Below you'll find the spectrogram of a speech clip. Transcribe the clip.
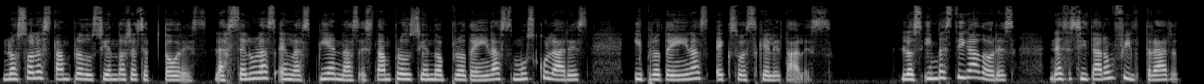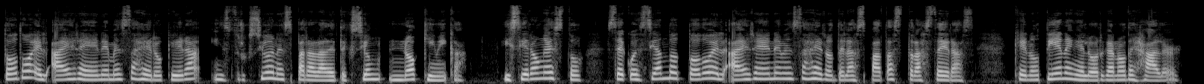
no solo están produciendo receptores, las células en las piernas están produciendo proteínas musculares y proteínas exoesqueletales. Los investigadores necesitaron filtrar todo el ARN mensajero que era instrucciones para la detección no química. Hicieron esto secuenciando todo el ARN mensajero de las patas traseras, que no tienen el órgano de Haller,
